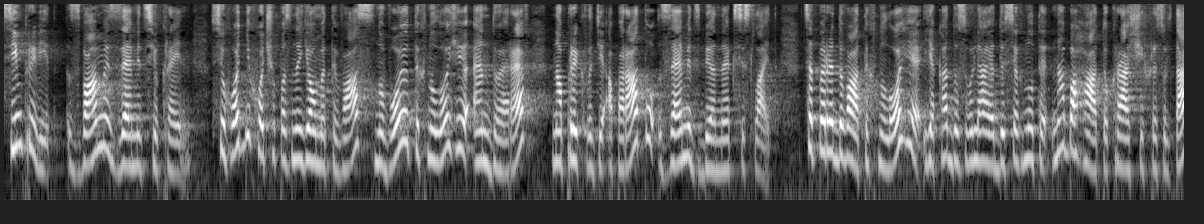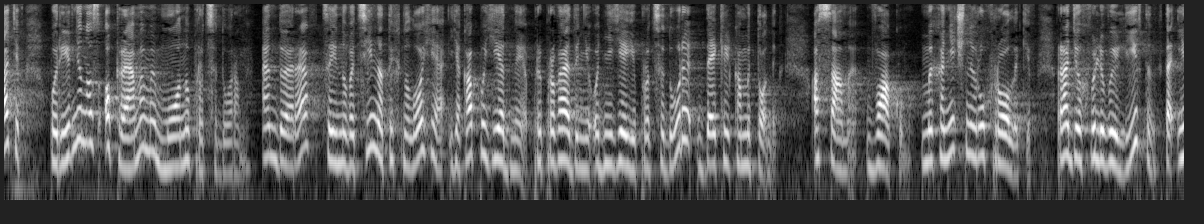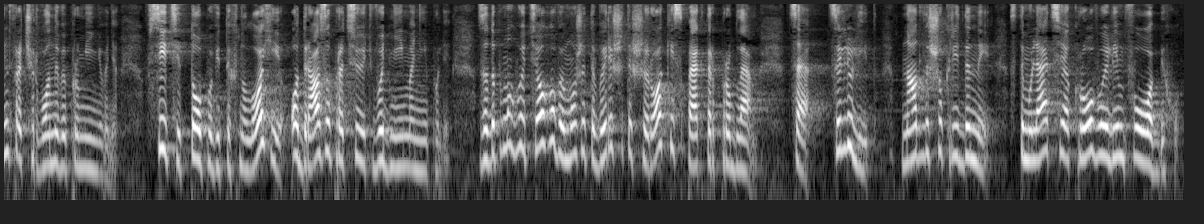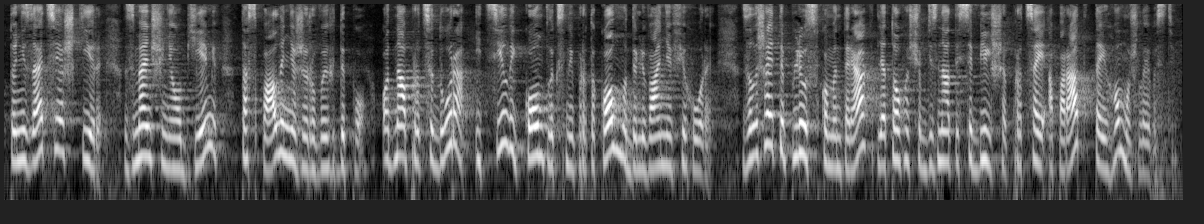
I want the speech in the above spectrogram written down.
Всім привіт! З вами Zemits Ukraine. Сьогодні хочу познайомити вас з новою технологією EndoRF на прикладі апарату Zemits Bionexis Lite. Це передова технологія, яка дозволяє досягнути набагато кращих результатів порівняно з окремими монопроцедурами. EndoRF – це інноваційна технологія, яка поєднує при проведенні однієї процедури декілька методик а саме вакуум, механічний рух роликів, радіохвильовий ліфтинг та інфрачервоне випромінювання. Всі ці топові технології одразу працюють в одній маніпулі. За допомогою цього ви можете вирішити широкий спектр проблем: це целюліт, надлишок рідини, стимуляція крову і лімфообігу, тонізація шкіри, зменшення об'ємів та спалення жирових депо. Одна процедура і цілий комплексний протокол моделювання фігури. Залишайте плюс в коментарях для того, щоб дізнатися більше про цей апарат та його можливості.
